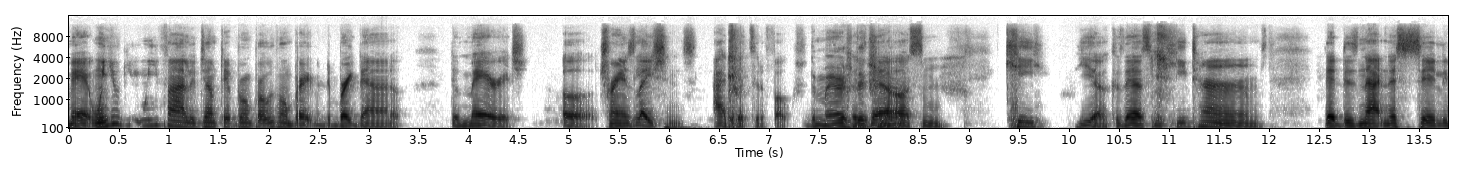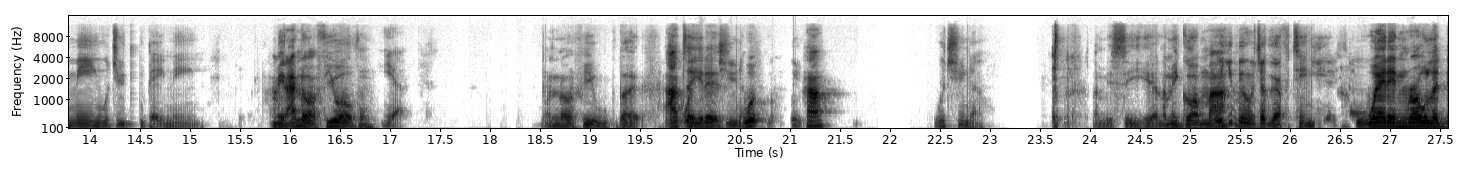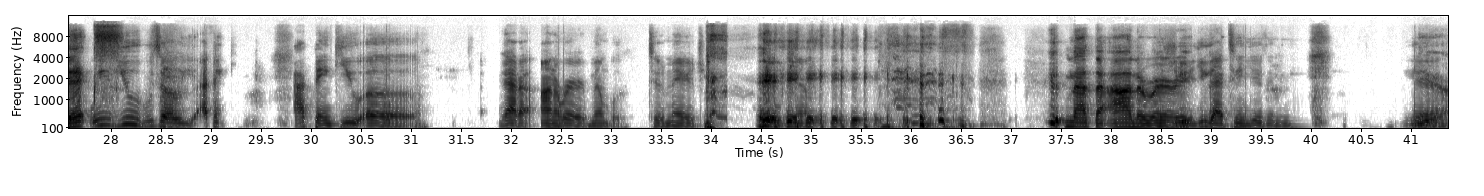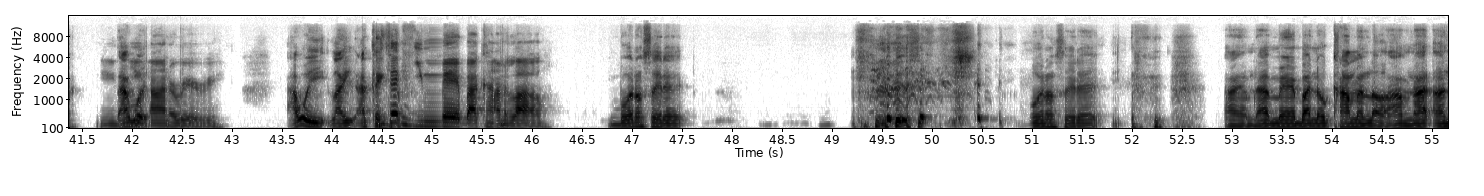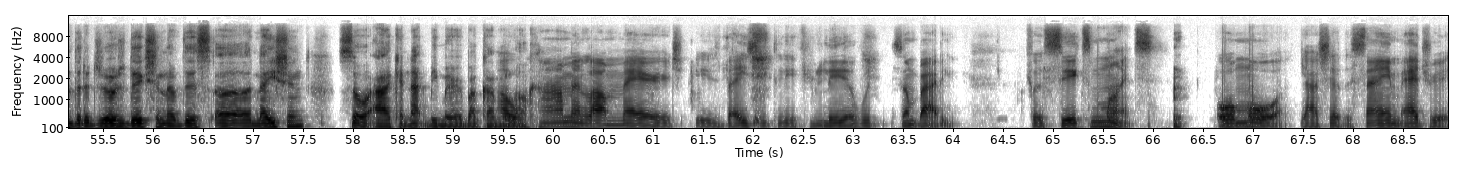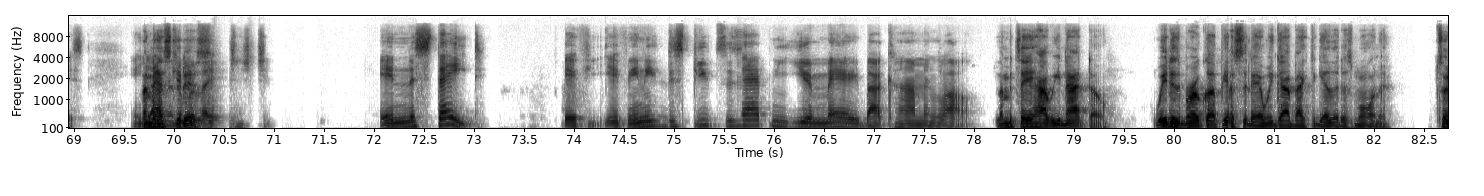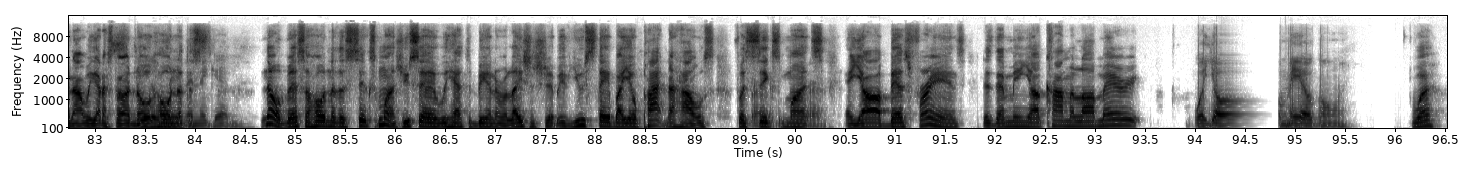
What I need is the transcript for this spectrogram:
marriage. When you when you finally jump that broom, bro, we're gonna break the break down the, marriage uh translations I there to the folks. The marriage Because there are some key, yeah, because there are some key terms that does not necessarily mean what you think they mean. I mean, I know a few of them. Yeah. I know a few, but I'll tell What you this. you know? What, huh? What you know? Let me see here. Let me go on my well, you've been with your girl for 10 years. so wedding we, Rolodex. you so I think I think you uh got an honorary member to the marriage. Not the honorary. You, you got 10 years in yeah. Yeah. You, would- honorary. I would like. I think. technically you married by common law. boy, don't say that. boy, don't say that. I am not married by no common law. I'm not under the jurisdiction of this uh nation, so I cannot be married by common Oh, law. common law marriage is basically if you live with somebody for six months or more, y'all share the same address. And Let me ask in you a this. relationship. In the state, if if any disputes is happening, you're married by common law. Let me tell you how we not though. We just broke up yesterday and we got back together this morning. So now we got to start no whole nother. together. No, but that's a whole nother six months. You said we have to be in a relationship. If you stay by your partner house for six months bro. and y'all best friends, does that mean y'all common law married? Where your mail going? What?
